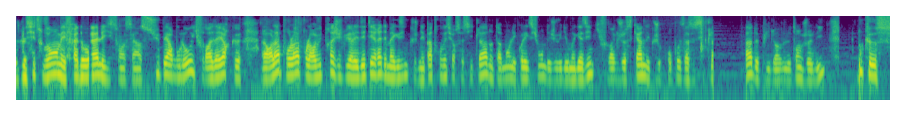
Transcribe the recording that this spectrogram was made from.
je le cite souvent, mais Fred Howell, ils sont, c'est un super boulot. Il faudrait d'ailleurs que, alors là, pour là, pour la revue de presse, j'ai dû aller déterrer des magazines que je n'ai pas trouvé sur ce site-là, notamment les collections des jeux vidéo magazines qu'il faudrait que je scanne et que je propose à ce site-là depuis le, le temps que je le lis. Donc, euh, ce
